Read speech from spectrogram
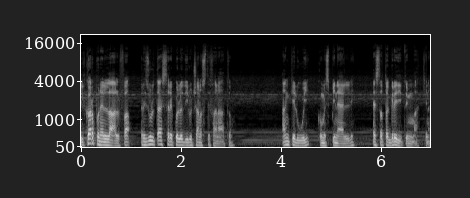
Il corpo nell'Alfa risulta essere quello di Luciano Stefanato. Anche lui, come Spinelli, è stato aggredito in macchina.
